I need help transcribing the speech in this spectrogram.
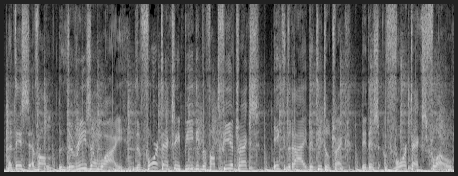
Het is van The Reason Why. De Vortex EP die bevat vier tracks. Ik draai de titeltrack. Dit is Vortex Flow.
